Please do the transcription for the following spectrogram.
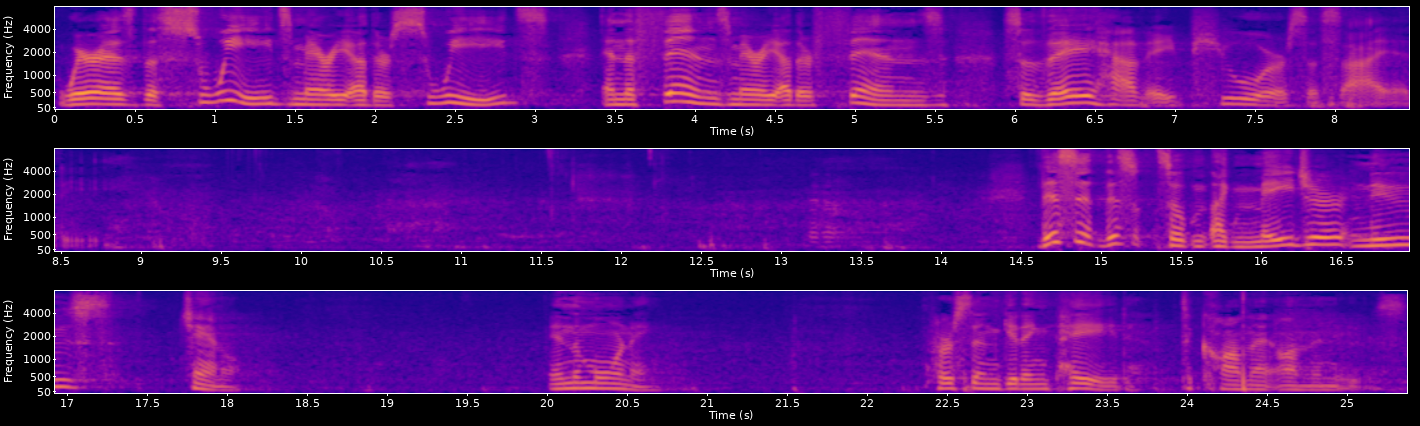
Whereas the Swedes marry other Swedes and the Finns marry other Finns, so they have a pure society. This is this so like major news channel in the morning. Person getting paid to comment on the news.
